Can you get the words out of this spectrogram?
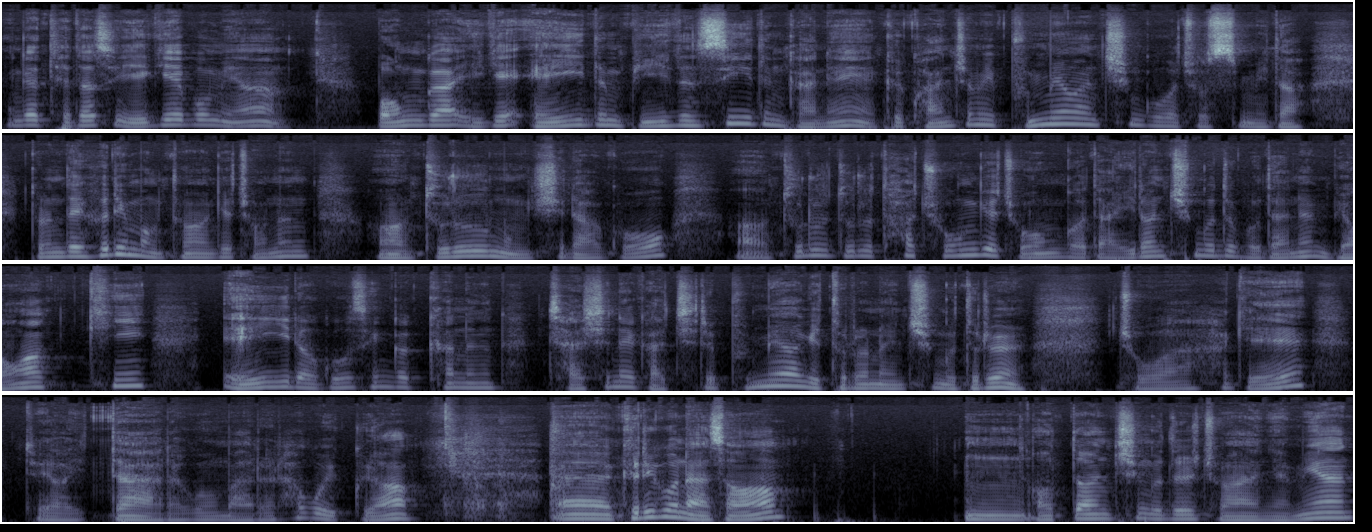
그러니까 대다수 얘기해 보면 뭔가 이게 A든 B든 C든 간에 그 관점이 분명한 친구가 좋습니다. 그런데 흐리멍텅하게 저는 어, 두루뭉실하고 어, 두루두루 다 좋은 게 좋은 거다 이런 친구들보다는 명확히 A라고 생각하는 자신의 가치를 분명하게 드러낸 친구들을 좋아하게 되어 있다라고 말을 하고 있고요. 에, 그리고 나서 음, 어떤 친구들 좋아하냐면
